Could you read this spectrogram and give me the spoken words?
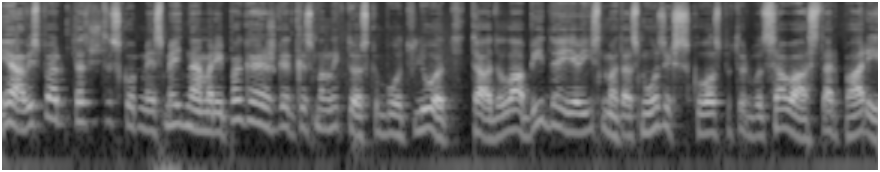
Jā, vispār tas, tas ko mēs mēģinājām arī pagājušajā gadā, kas man liktos, ka būtu ļoti tāda laba ideja, jo īstenībā tās mūzikas skolas pat varbūt savā starpā arī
